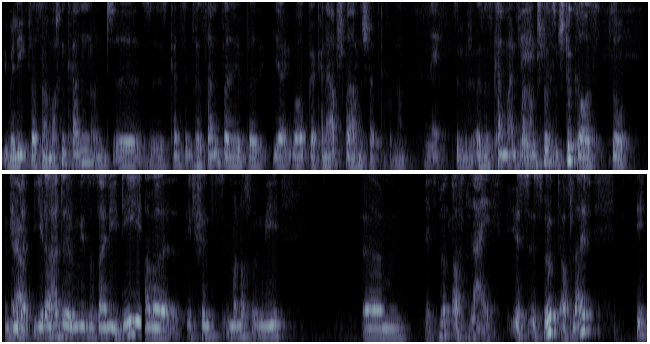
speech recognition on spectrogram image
überlegt, was man machen kann. Und äh, es ist ganz interessant, weil, weil ja überhaupt gar keine Absprachen stattgefunden haben. Nee. Dem, also es kam einfach Nee. am Schluss ein Stück raus. So. Und Ja. jeder, jeder hatte irgendwie so seine Idee, aber ich finde es immer noch irgendwie. Ähm, Es wirkt auch live. es, es wirkt auch live. Ich,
